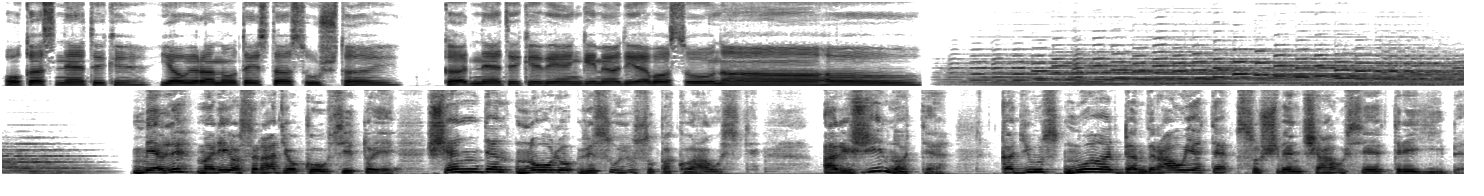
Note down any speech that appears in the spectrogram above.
o kas netiki, jau yra nuteistas už tai, kad netiki viengimio Dievo sūnau. Mėly Marijos radio klausytojai, šiandien noriu visų jūsų paklausti, ar žinote, kad jūs nuolat bendraujate su švenčiausiaja trejybė?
